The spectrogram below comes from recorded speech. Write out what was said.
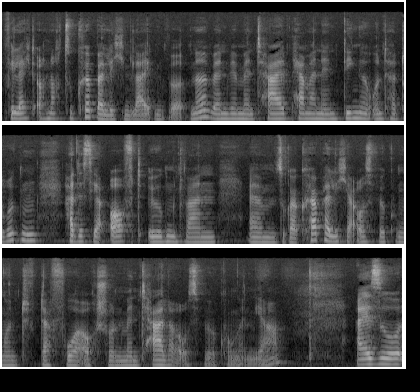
vielleicht auch noch zu körperlichen Leiden wird. Ne? Wenn wir mental permanent Dinge unterdrücken, hat es ja oft irgendwann ähm, sogar körperliche Auswirkungen und davor auch schon mentale Auswirkungen, ja. Also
